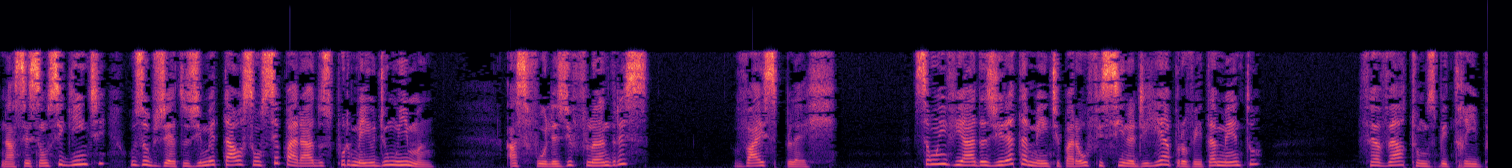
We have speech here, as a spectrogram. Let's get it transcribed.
Na seção seguinte, os objetos de metal são separados por meio de um ímã. As folhas de Flandres, Weissblech, são enviadas diretamente para a oficina de reaproveitamento Verwertungsbetrieb,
